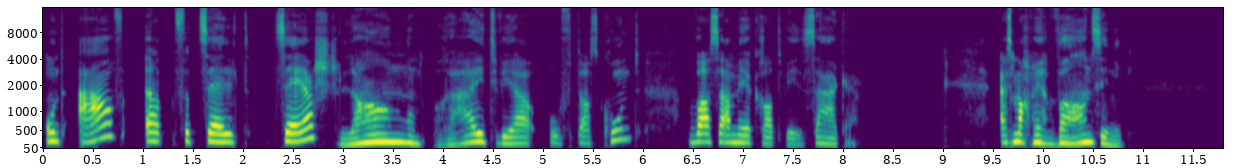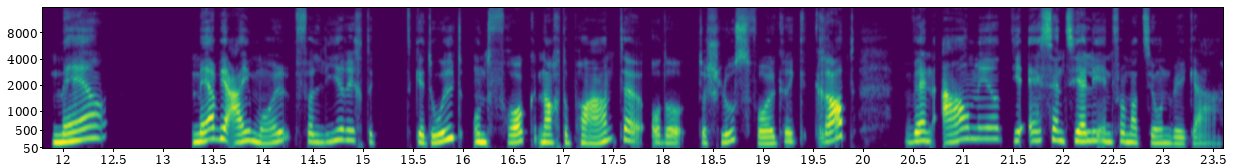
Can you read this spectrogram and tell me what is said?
und er, er erzählt zuerst lang und breit, wie er auf das kommt, was er mir gerade will sagen. Es macht mich wahnsinnig. Mehr, mehr wie einmal verliere ich die Geduld und frage nach der Pointe oder der Schlussfolgerung, gerade wenn er mir die essentielle Information will geben.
